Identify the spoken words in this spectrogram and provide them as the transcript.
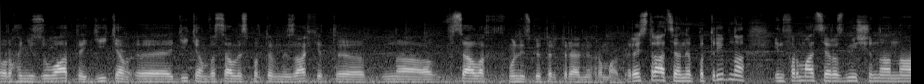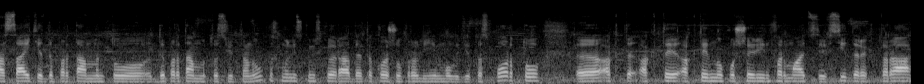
організувати дітям, дітям веселий спортивний захід на в селах Хмельницької територіальної громади. Реєстрація не потрібна. Інформація розміщена на сайті департаменту департаменту освіти та науки Хмельницької міської ради, також управління молоді та спорту акти- акти- активно поширює інформацію. Всі директора,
